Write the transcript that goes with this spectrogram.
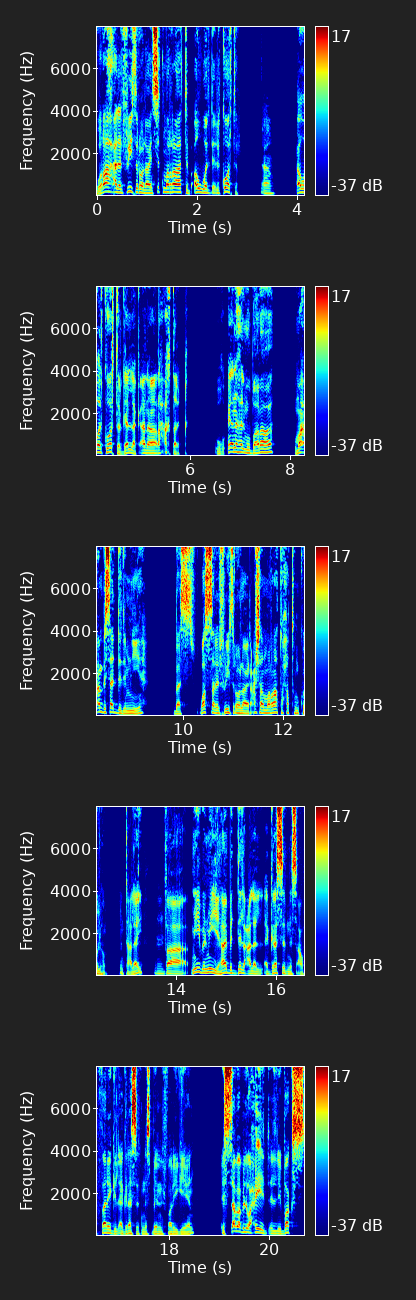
وراح على ال free throw line ست مرات بأول ال quarter آه. أول quarter قال لك أنا راح أخترق. وانهى المباراه وما عم بسدد منيح بس وصل ال free throw line 10 مرات وحطهم كلهم. فهمت علي؟ ف 100% هاي بتدل على ال aggressiveness أو فرق ال aggressiveness بين الفريقين. السبب الوحيد اللي بوكس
